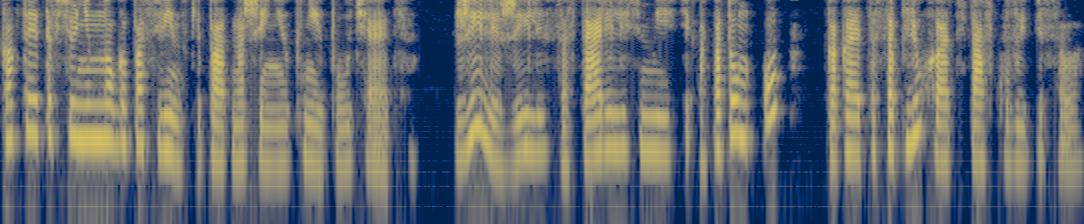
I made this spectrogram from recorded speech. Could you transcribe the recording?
Как-то это все немного по-свински по отношению к ней получается. Жили-жили, состарились вместе, а потом, оп, какая-то соплюха отставку выписала.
